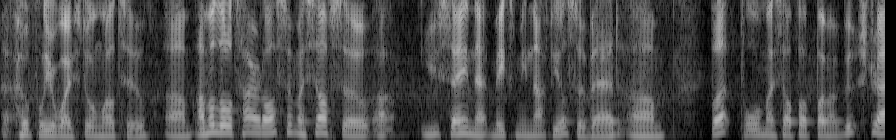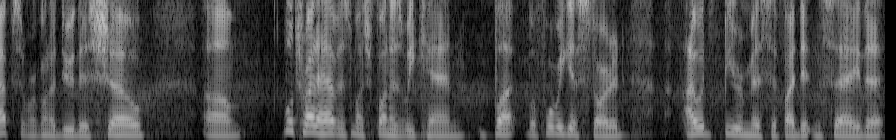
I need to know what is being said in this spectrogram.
Hopefully, your wife's doing well too. Um, I'm a little tired also myself, so uh, you saying that makes me not feel so bad. Um, but pulling myself up by my bootstraps, and we're going to do this show. Um, we'll try to have as much fun as we can. But before we get started, I would be remiss if I didn't say that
